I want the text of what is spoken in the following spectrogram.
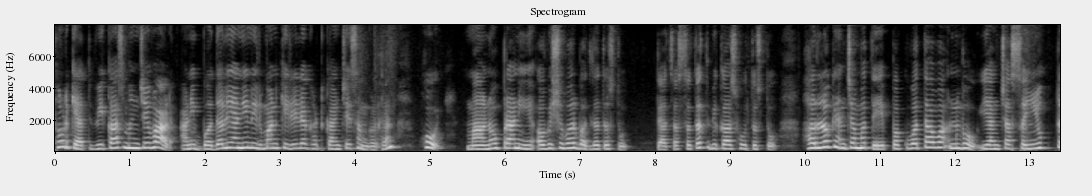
थोडक्यात विकास म्हणजे वाढ आणि बदल यांनी निर्माण केलेल्या घटकांचे संघटन होय. मानव प्राणी आयुष्यभर बदलत असतो. त्याचा सतत विकास होत असतो. हरलोक यांच्या मते पक्वता व अनुभव यांच्या संयुक्त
